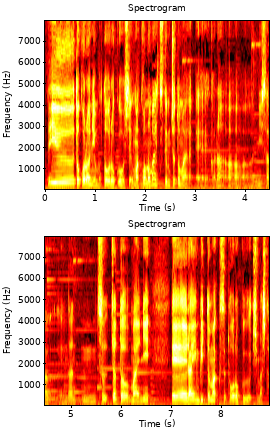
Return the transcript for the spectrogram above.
っていうところにも登録をして、まあ、この前って言ってもちょっと前、えー、かな？あ ?2、3、なん、うん、ちょっと前に、えー、LINE ビットマックス登録しました。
